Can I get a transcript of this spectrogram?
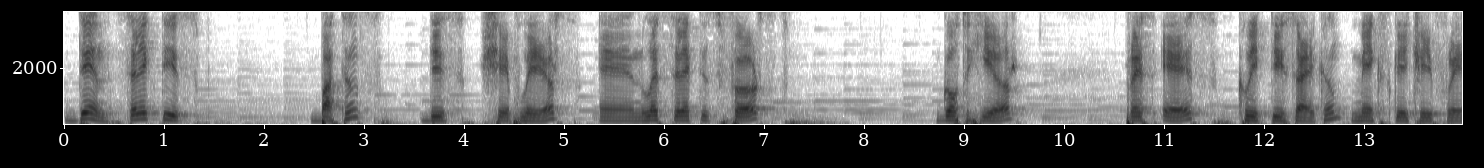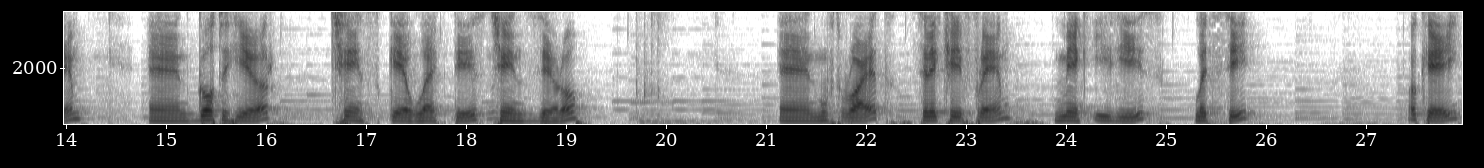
then select these buttons these shape layers. And let's select this first. Go to here. Press S. Click this icon. Make scale keyframe and go to here change scale like this change 0 and move to right select keyframe make easy let's see. Okay.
